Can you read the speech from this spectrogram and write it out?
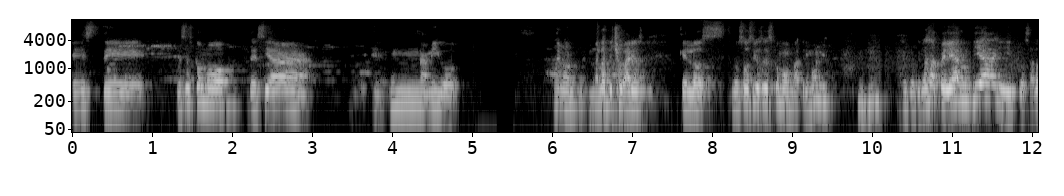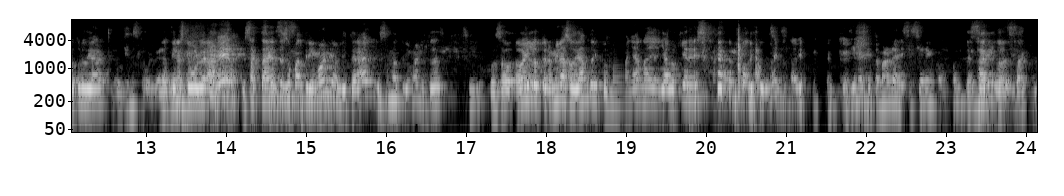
este, pues es como decía eh, un amigo, bueno, me lo han dicho varios, que los, los socios es como matrimonio. Porque vas a pelear un día y pues al otro día Lo tienes que volver lo a tienes ver. que volver a ver. Exactamente, Sí, sí, es un sí. matrimonio, literal, es un matrimonio. Entonces, pues ho- hoy lo terminas odiando y pues mañana ya, ya lo quieres. No, dices, "Bueno, está bien". Tienes que tomar una decisión en conjunto. Exacto, exacto.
